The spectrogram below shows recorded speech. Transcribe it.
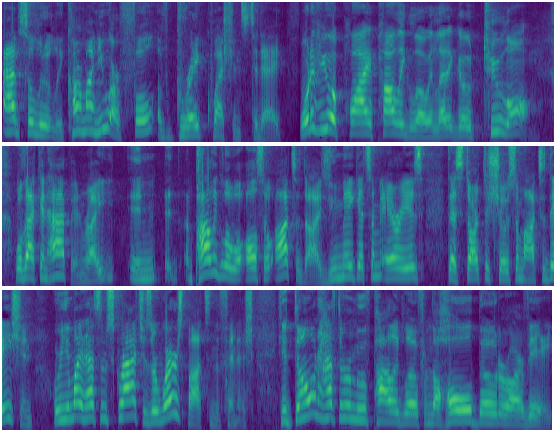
Absolutely. Carmine, you are full of great questions today. What if you apply Poli Glow and let it go too long? Well, that can happen, right? In Poli Glow will also oxidize. You may get some areas that start to show some oxidation, or you might have some scratches or wear spots in the finish. You don't have to remove Poli Glow from the whole boat or RV.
